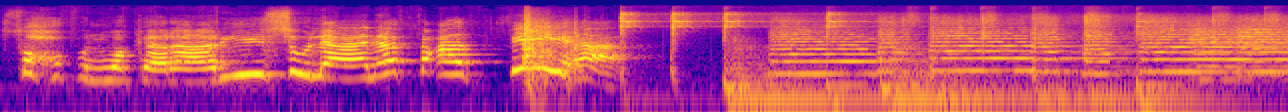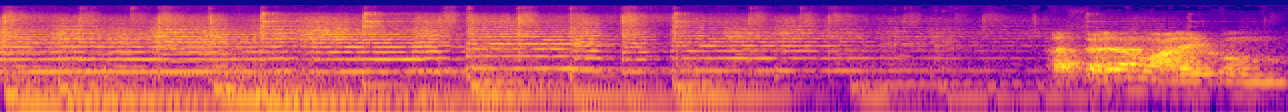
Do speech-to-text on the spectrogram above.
صحف وكراريس لا نفع فيها السلام عليكم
